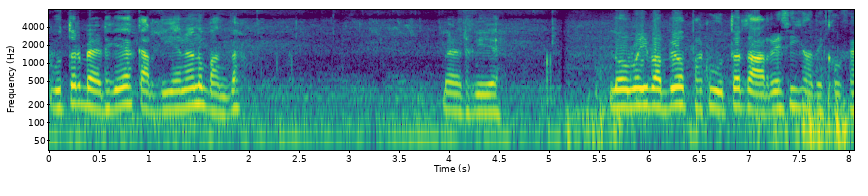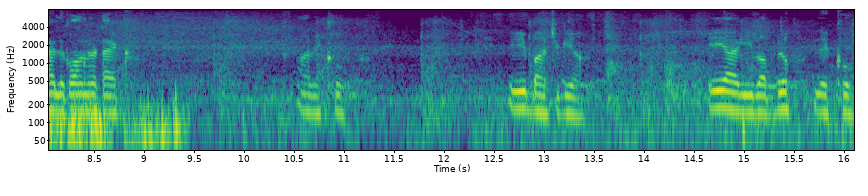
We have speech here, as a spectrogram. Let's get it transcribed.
ਕਬੂਤਰ ਬੈਠ ਗਏ ਆ ਕਰਦੀ ਇਹਨਾਂ ਨੂੰ ਬੰਦ। ਬੈਠ ਗਏ ਐ ਲੋ ਬਈ ਬਾਬਿਓ, ਆਪਾਂ ਕਬੂਤਰ ਤਾਰ ਰਹੇ ਸੀ। ਆ ਦੇਖੋ, ਫੈਲਕਨ ਅਟੈਕ। ਆ ਦੇਖੋ, ਇਹ ਬਚ ਗਿਆ। ਇਹ ਆ ਗਈ ਬਾਬਿਓ, ਦੇਖੋ।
